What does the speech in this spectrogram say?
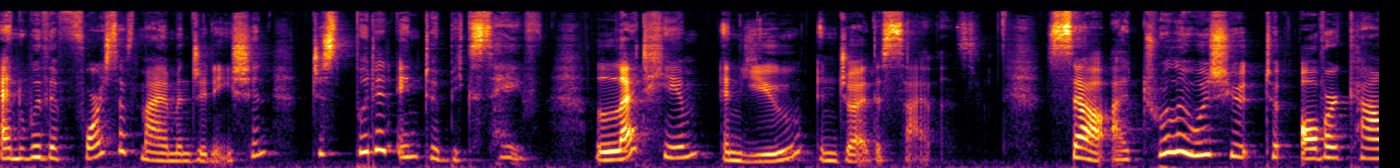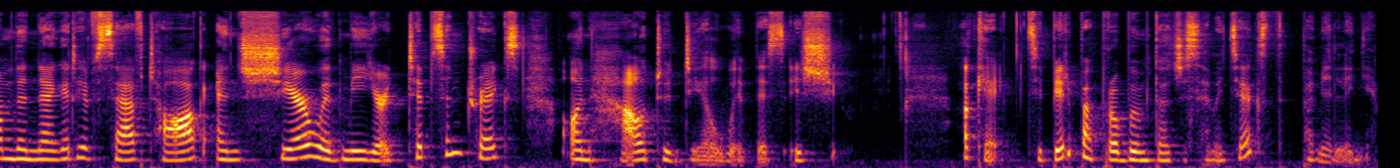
and with the force of my imagination, just put it into a big safe. Let him and you enjoy the silence. So, I truly wish you to overcome the negative self talk and share with me your tips and tricks on how to deal with this issue. Окей, okay, теперь попробуем тот же самый текст помедленнее.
